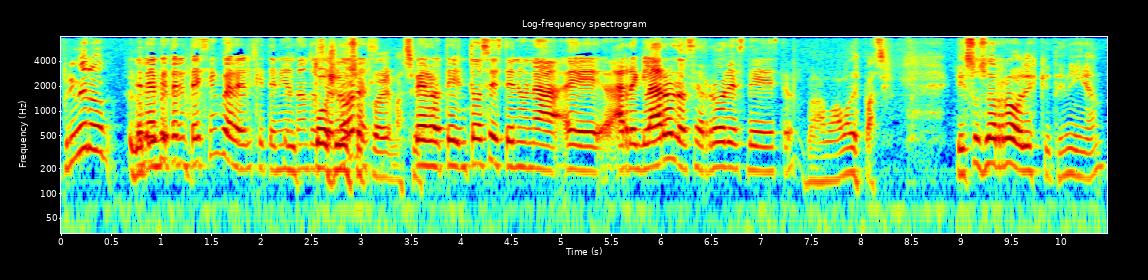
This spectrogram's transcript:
primero... El primer- F-35 era el que tenía tantos errores. problemas, sí. Pero te- entonces tiene una. eh, arreglaron los errores de esto. Vamos, vamos despacio. Esos errores que tenían,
